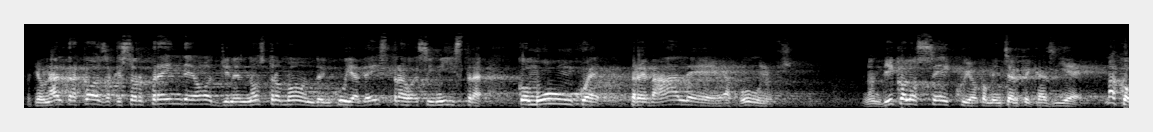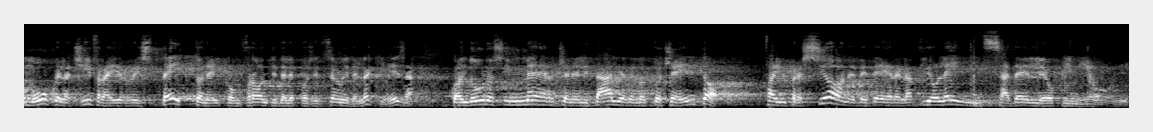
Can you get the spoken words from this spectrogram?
Perché un'altra cosa che sorprende oggi nel nostro mondo, in cui a destra o a sinistra comunque prevale, appunto, non dico l'ossequio come in certi casi è, ma comunque la cifra è il rispetto nei confronti delle posizioni della Chiesa, quando uno si immerge nell'Italia dell'Ottocento fa impressione vedere la violenza delle opinioni,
